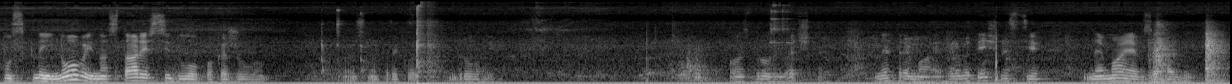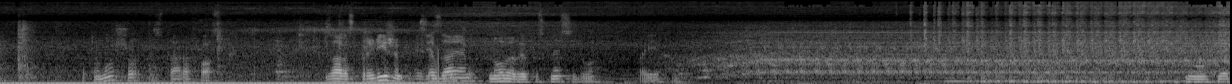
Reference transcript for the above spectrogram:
впускний новий на старе сідло, покажу вам. Ось, наприклад, другий. Ось другий, бачите? Не тримає. Герметичності немає взагалі. Тому що стара фаска. Зараз приріжемо, зрізаємо нове випускне сідло. Поїхали. Ох, як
